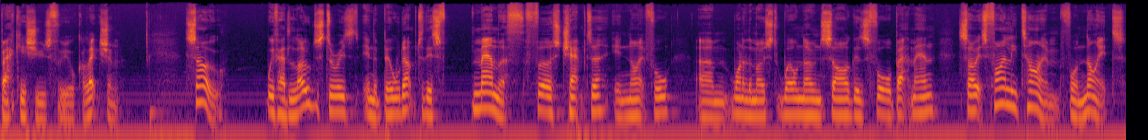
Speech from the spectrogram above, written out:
back issues for your collection. So, we've had loads of stories in the build up to this mammoth first chapter in Nightfall, um, one of the most well known sagas for Batman, so it's finally time for Night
